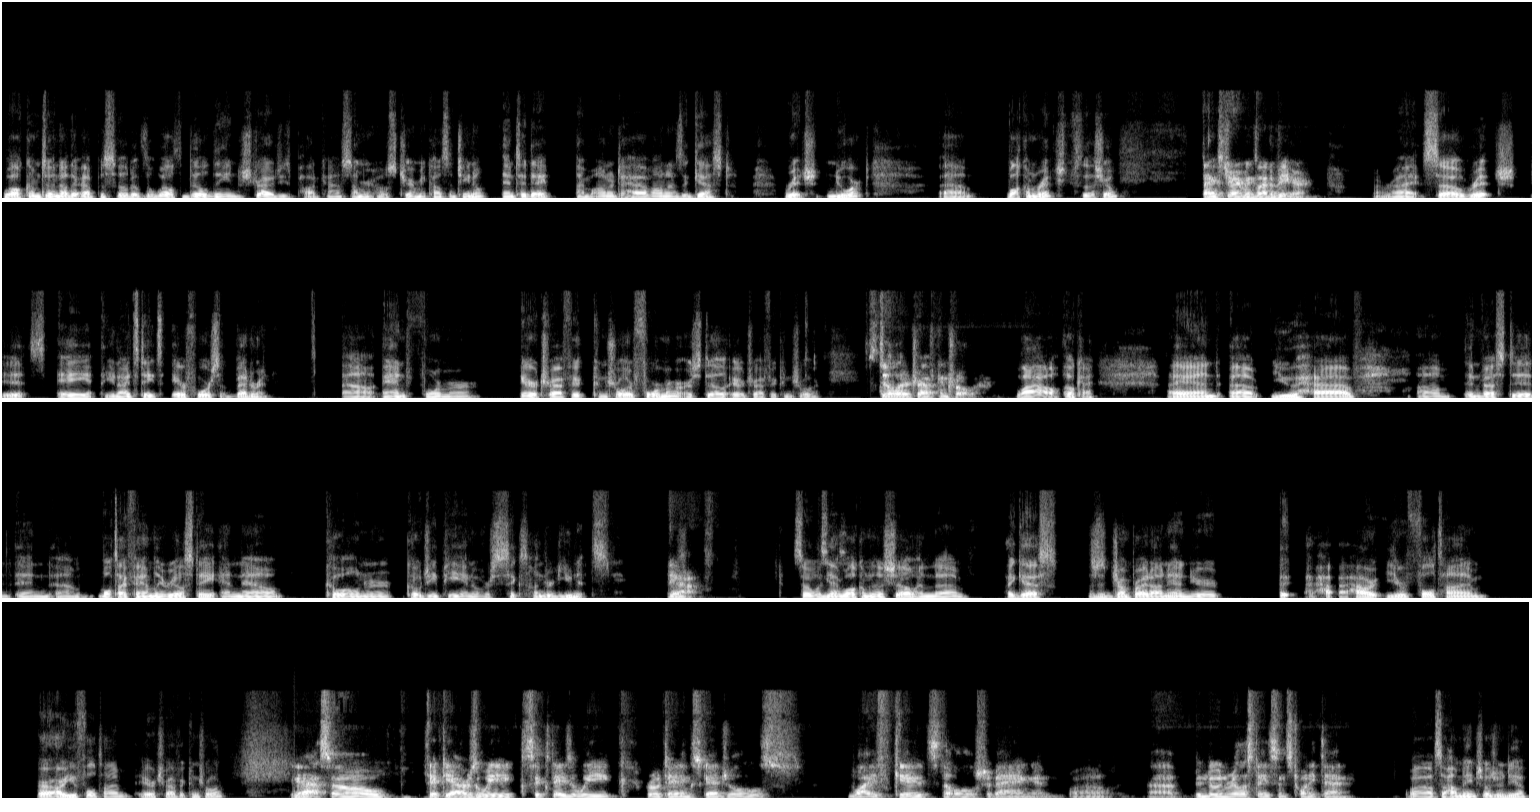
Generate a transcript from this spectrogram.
Welcome to another episode of the Wealth Building Strategies Podcast. I'm your host, Jeremy Constantino. And today I'm honored to have on as a guest Rich Neuharth. Um, welcome, Rich, to the show. Thanks, Jeremy. Glad to be here. All right. So, Rich is a United States Air Force veteran uh, and former air traffic controller. Former or still air traffic controller? Still air traffic controller. Wow. Okay. And uh, you have um, invested in um, multifamily real estate and now co-owner, co-GP in over 600 units. Yeah. So again, welcome to the show. And um, I guess let's just jump right on in. You're uh, how, how are you full time or are you full time air traffic controller? Yeah. So 50 hours a week, six days a week, rotating schedules, wife, kids, the whole shebang. And wow. Uh, been doing real estate since 2010. Wow. So how many children do you have?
